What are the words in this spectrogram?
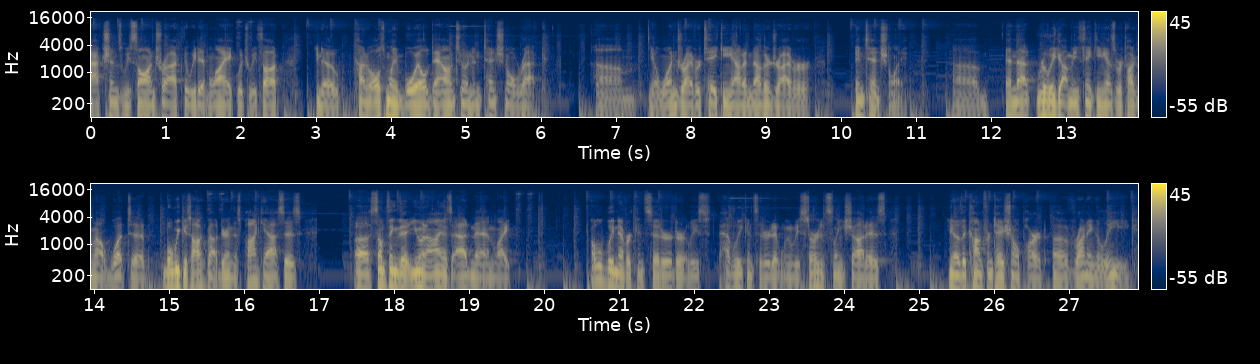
actions we saw on track that we didn't like, which we thought, you know, kind of ultimately boiled down to an intentional wreck. Um, you know, one driver taking out another driver intentionally. Um, and that really got me thinking as we're talking about what to what we could talk about during this podcast is uh, something that you and I as admin like probably never considered or at least heavily considered it when we started Slingshot is you know the confrontational part of running a league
